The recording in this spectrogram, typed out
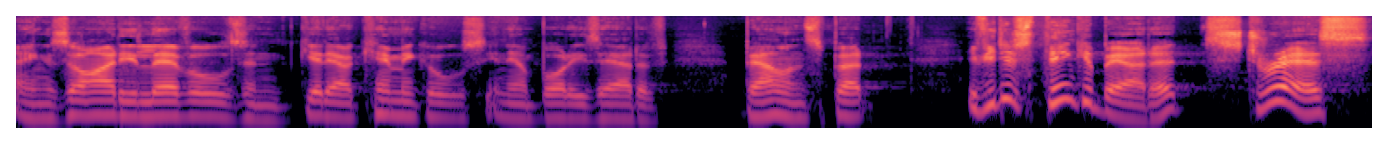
anxiety levels, and get our chemicals in our bodies out of balance. But if you just think about it, stress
